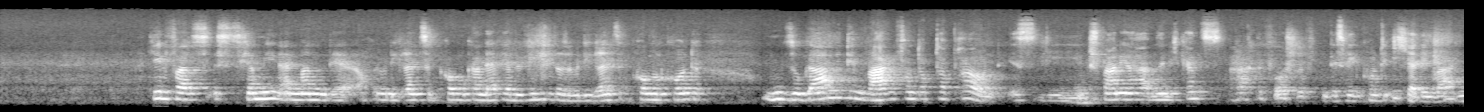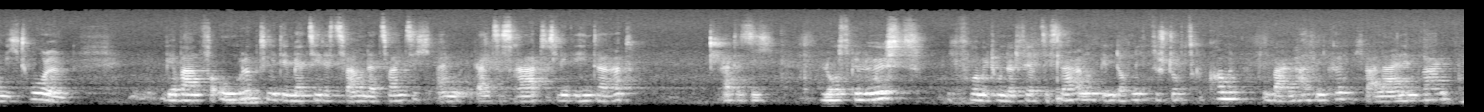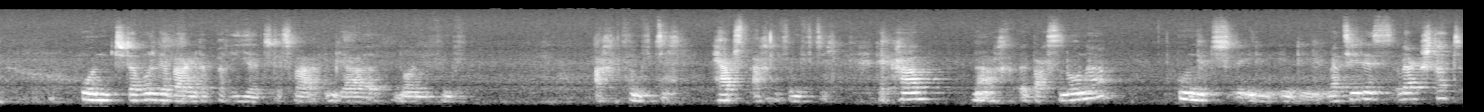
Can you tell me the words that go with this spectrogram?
Jedenfalls ist Jamin ein Mann, der auch über die Grenze kommen kann. Der hat ja bewiesen, dass er über die Grenze kommen konnte. Sogar mit dem Wagen von Dr. Braun. Ist, die Spanier haben nämlich ganz harte Vorschriften. Deswegen konnte ich ja den Wagen nicht holen. Wir waren verunglückt mit dem Mercedes 220. Ein ganzes Rad, das linke Hinterrad, hatte sich losgelöst. Ich fuhr mit 140 Sachen und bin doch nicht zu Sturz gekommen, den Wagen halten können. Ich war alleine im Wagen. Und da wurde der Wagen repariert. Das war im Jahre 59, 58, Herbst 58. Der kam nach äh, Barcelona und in die, in die Mercedes-Werkstatt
